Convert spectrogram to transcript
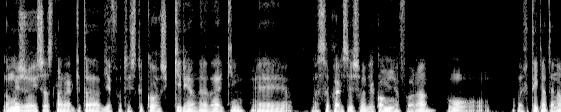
Νομίζω ήσασταν αρκετά διαφωτιστικός, κύριε Ανδρεδάκη. Ε, να σας ευχαριστήσω για ακόμη μια φορά που δεχτήκατε να,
